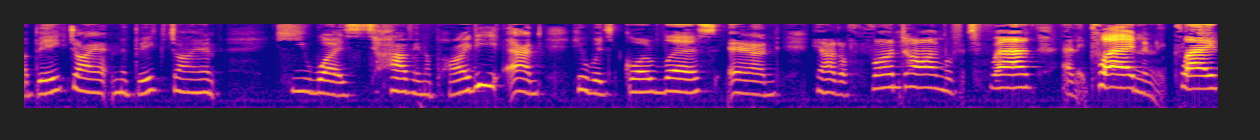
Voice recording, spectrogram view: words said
a big giant, and the big giant, he was having a party, and he was godless, and he had a fun time with his friends, and he played, and he played,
